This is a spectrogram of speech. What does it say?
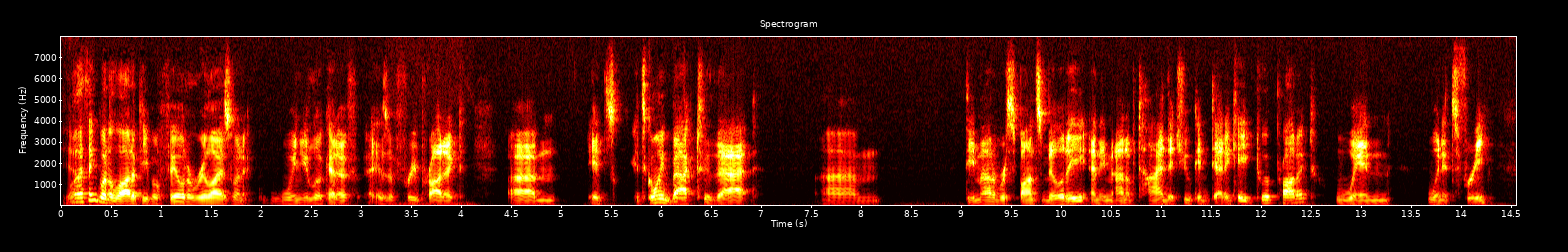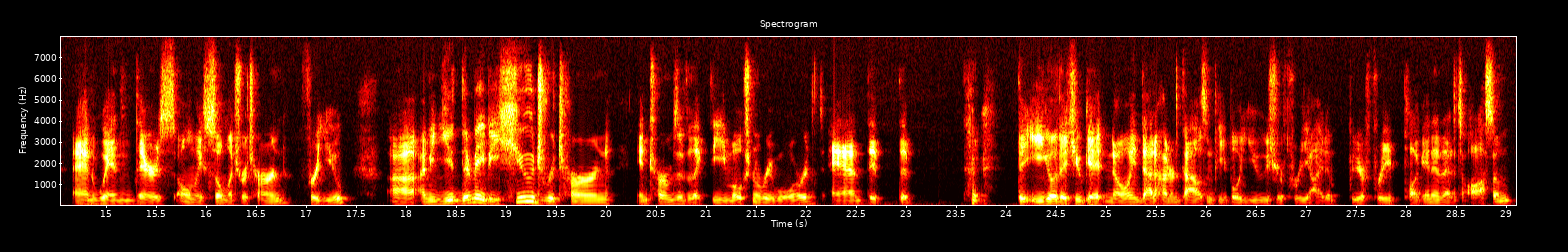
Yeah. Well, I think what a lot of people fail to realize when when you look at it as a free product, um, it's it's going back to that um, the amount of responsibility and the amount of time that you can dedicate to a product when when it's free and when there's only so much return for you. Uh, I mean, you, there may be huge return in terms of like the emotional reward and the the the ego that you get knowing that 100,000 people use your free item, your free plugin, and that it's awesome,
